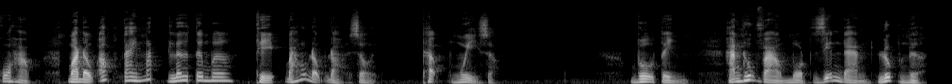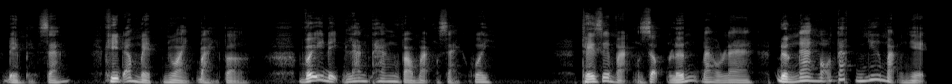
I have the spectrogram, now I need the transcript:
khoa học mà đầu óc tay mắt lơ tơ mơ thì báo động đỏ rồi, thậm nguy rồi. Vô tình, hắn hút vào một diễn đàn lúc nửa đêm về sáng, khi đã mệt nhoài bài vở, với ý định lang thang vào mạng giải khuây. Thế giới mạng rộng lớn bao la, đường ngang ngõ tắt như mạng nhện.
